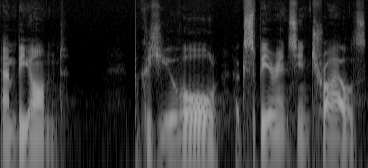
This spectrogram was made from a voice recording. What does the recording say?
and beyond, because you're all experiencing trials.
